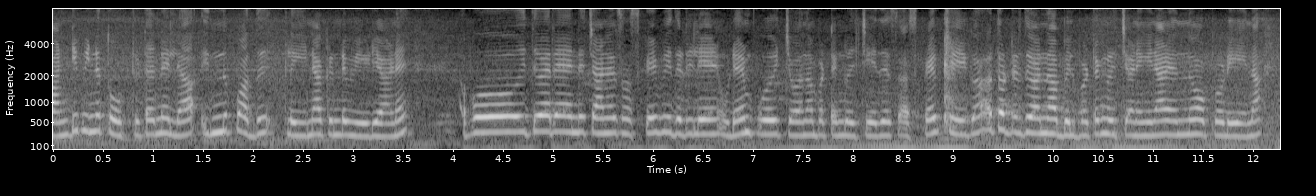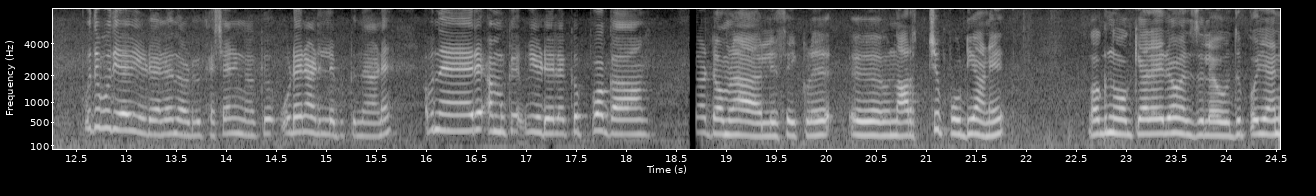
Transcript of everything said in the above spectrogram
വണ്ടി പിന്നെ തൊട്ടിട്ട് തന്നെ ഇല്ല. ഇന്നിപ്പോൾ അത് ക്ലീൻ ആക്കേണ്ട വീഡിയോ ആണ്. അപ്പോൾ ഇതുവരെ എന്റെ ചാനൽ സബ്സ്ക്രൈബ് ചെയ്തിട്ടില്ലേ? ഉടൻ പോയി ചുവന്ന ബട്ടൺ ക്ലിക്ക് ചെയ്ത് സബ്സ്ക്രൈബ് ചെയ്യുക. തൊട്ടടുത്ത് കാണുന്ന ബെൽ ബട്ടൺ ക്ലിച്ചാണെങ്കിൽ ഞാൻ എന്നും അപ്ലോഡ് ചെയ്യുന്ന പുതിയ പുതിയ വീഡിയോയുടെ നോട്ടിഫിക്കേഷൻ നിങ്ങൾക്ക് ഉടനടി ലഭിക്കുന്നതാണ്. അപ്പോൾ നേരെ നമുക്ക് വീഡിയോയിലേക്ക് പോകാം. കേട്ടോ നമ്മൾ ഹാർലി സൈക്കിൾ നിറച്ച് പൊടിയാണ്. നമുക്ക് നോക്കിയാലും മനസ്സിലാവും? ഇതിപ്പോൾ ഞാൻ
